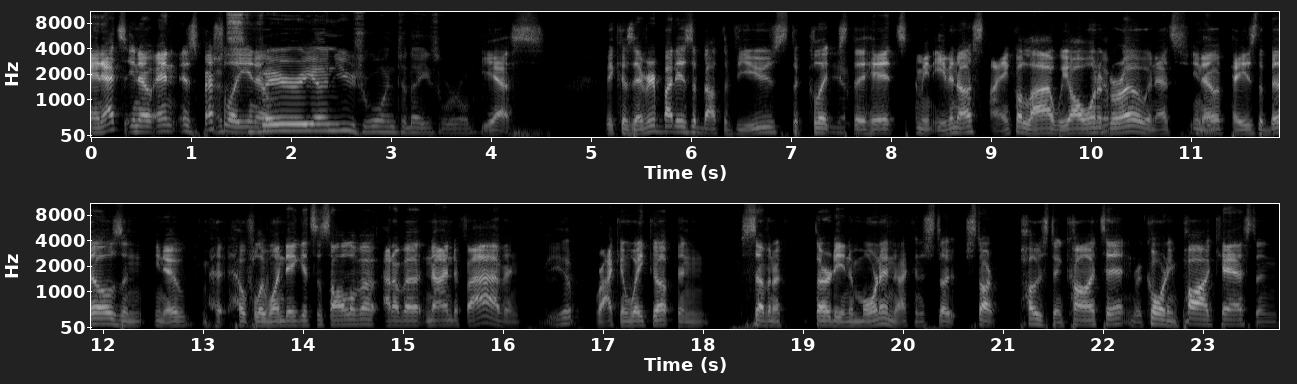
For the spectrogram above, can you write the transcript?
And that's, you know, and especially, That's you know, very unusual in today's world. yes, because everybody's about the views, the clicks, Yep. the hits. I mean, even us, I ain't gonna lie, we all want to Yep. grow, and that's, you know, Yep. it pays the bills and, you know, hopefully one day gets us all of a, out of a nine to five and Yep. where I can wake up and seven thirty in the morning and I can start start posting content and recording podcasts and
